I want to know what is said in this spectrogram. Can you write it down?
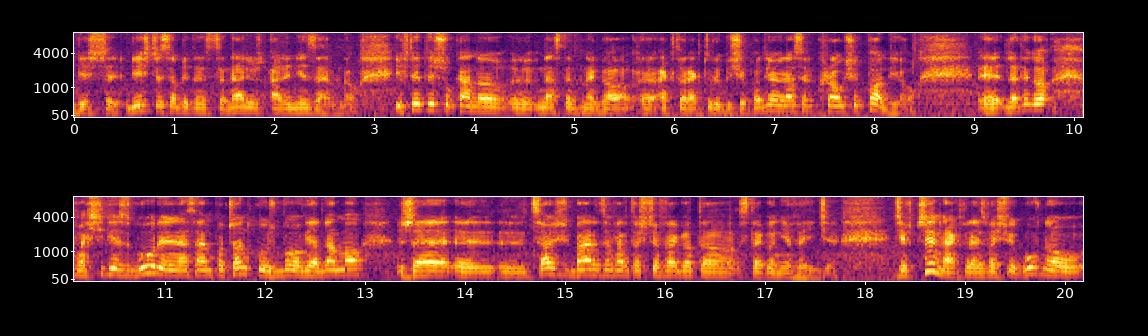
Bierzcie, bierzcie sobie ten scenariusz, ale nie ze mną. I wtedy szukano y, następnego y, aktora, który by się podjął, i Russell Crowe się podjął. Y, dlatego właściwie z góry na samym początku już było wiadomo, że y, y, coś bardzo wartościowego to z tego nie wyjdzie. Dziewczyna, która jest właściwie główną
